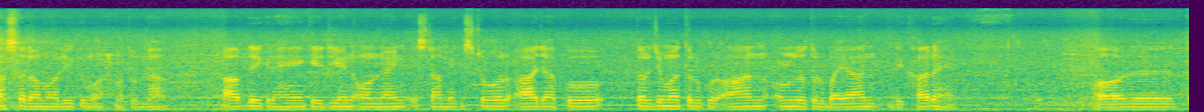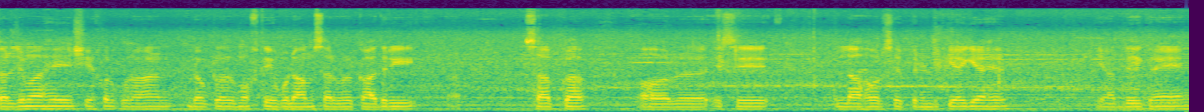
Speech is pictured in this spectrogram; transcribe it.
असलकम वरहमतुल्लाह। आप देख रहे हैं कि G N online Islamic store. आज आपको तर्जमातुल्कुरान उमदतुलबयान दिखा रहे हैं। और तर्जमा है शेख़ुल्कुरान डॉक्टर मुफ्ती ग़ुलाम सरवर कादरी साहब का। और इसे लाहौर से प्रिंट किया गया है। ये आप देख रहे हैं,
